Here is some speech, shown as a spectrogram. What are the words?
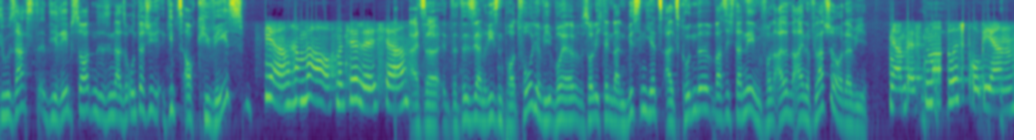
du sagst, die Rebsorten sind also unterschiedlich. Gibt es auch Cuvées? Ja, haben wir auch, natürlich, ja. Also das ist ja ein Riesenportfolio. Wie, woher soll ich denn dann wissen jetzt als Kunde, was ich da nehme? Von allem eine Flasche oder wie? Ja, am besten mal durchprobieren.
